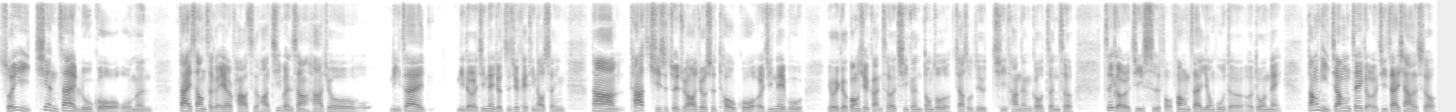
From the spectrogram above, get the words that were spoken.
所以现在如果我们戴上这个 AirPods 的话，基本上它就你在你的耳机内就直接可以听到声音。那它其实最主要就是透过耳机内部有一个光学感测器跟动作加速度器，它能够侦测这个耳机是否放在用户的耳朵内。当你将这个耳机摘下的时候，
